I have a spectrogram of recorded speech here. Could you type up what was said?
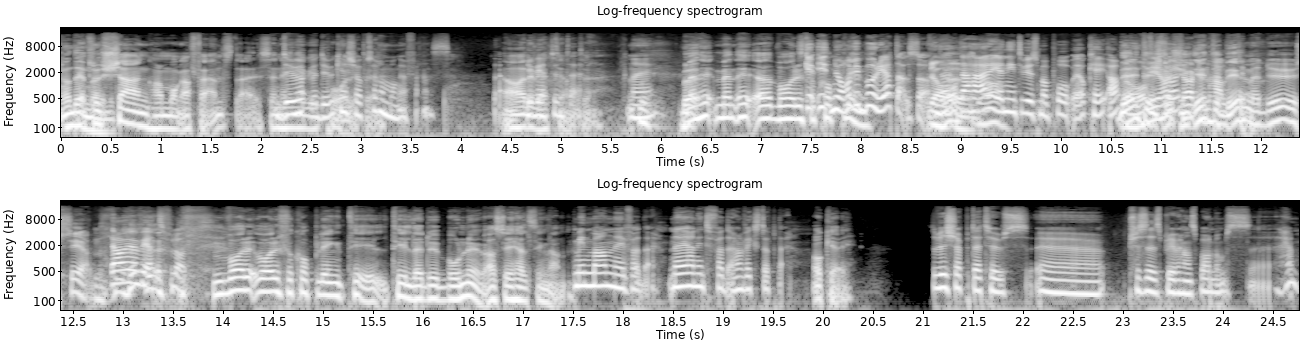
Ja, det är Jag tror. Chang har många fans där. Sen Du, du kanske lite. också har många fans. Där. Ja, det, vet du jag inte. Nej. Men, men eh, vad har du för Ska, koppling? nu har vi börjat alltså. Ja. det, det här Ja. är en intervju som har på... Okej, ja. Det är Ja, inte, Vi har det är kört en inte halvtimme, det. du är sen. ja, jag vet. Förlåt. Vad, vad är det för koppling till, till där du bor nu, alltså i Hälsingland? Min man är född där. Nej, han är inte född där. Han växte upp där. Okej. Så vi köpte ett hus eh, precis bredvid hans barndomshem.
